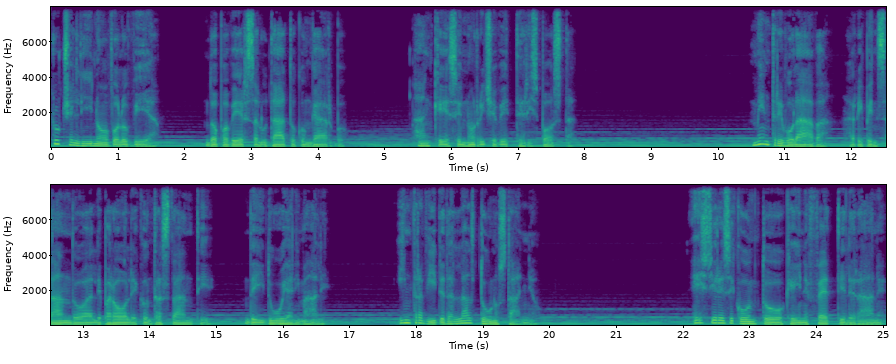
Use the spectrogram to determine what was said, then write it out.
L'uccellino volò via, dopo aver salutato con garbo, anche se non ricevette risposta. Mentre volava, ripensando alle parole contrastanti dei due animali, intravide dall'alto uno stagno e si rese conto che in effetti le rane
